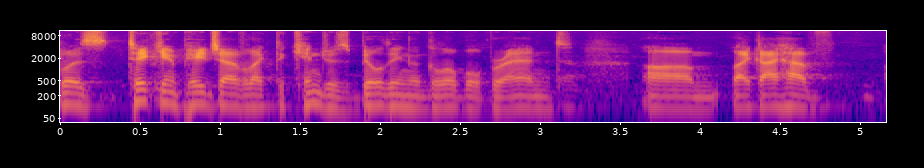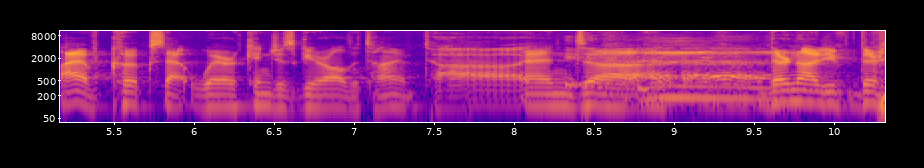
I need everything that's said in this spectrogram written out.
was taking a page out of like the Kinjaz, building a global brand. Um, like I have I have cooks that wear Kinjaz gear all the time, and uh, they're not even they're.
